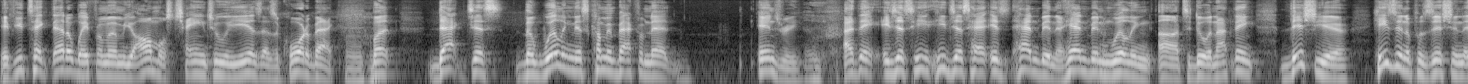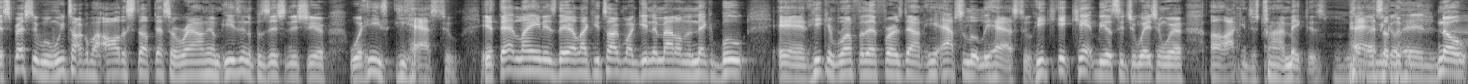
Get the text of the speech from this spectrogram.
if you take that away from him, you almost change who he is as a quarterback. Mm-hmm. But Dak just the willingness coming back from that injury. I think it just he he just had it hadn't been there. He hadn't been willing uh, to do it. And I think this year he's in a position, especially when we talk about all the stuff that's around him, he's in a position this year where he's he has to. If that lane is there, like you're talking about, getting him out on the naked boot, and he can run for that first down, he absolutely has to. He it can't be a situation where oh I can just try and make this pass. Up the, no, nah.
